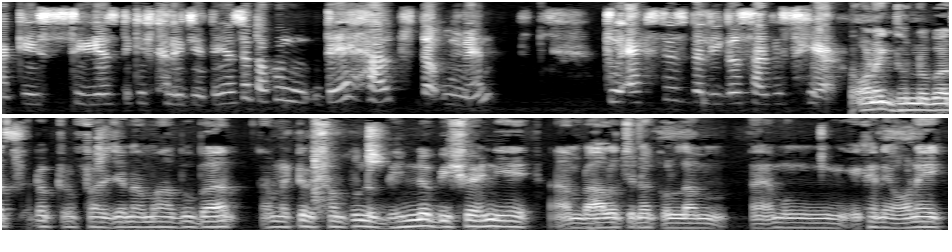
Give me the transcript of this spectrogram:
নাকি সিরিয়াস দিকে খালি যেতে আছে, তখন দে হেল্প দ্য উমেন অনেক ধন্যবাদ ডক্টর ফারজানা মাহবুবা। আমরা একটা সম্পূর্ণ ভিন্ন বিষয় নিয়ে আমরা আলোচনা করলাম এবং এখানে অনেক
